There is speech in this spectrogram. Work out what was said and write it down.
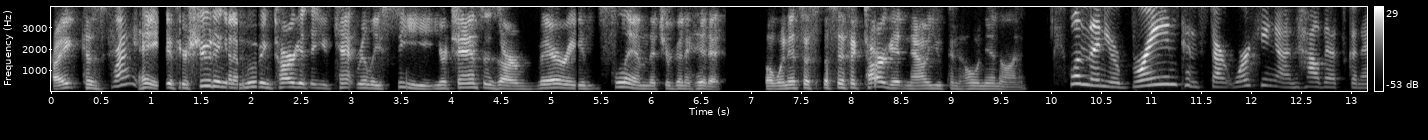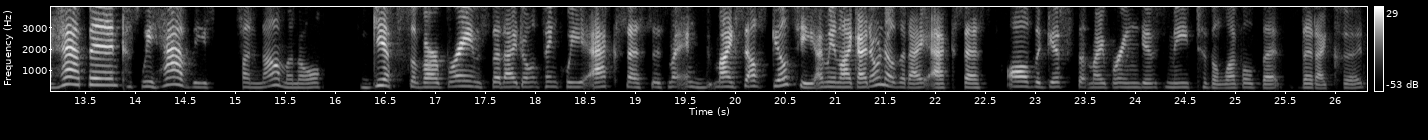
right? Because right. hey, if you're shooting at a moving target that you can't really see, your chances are very slim that you're going to hit it. But when it's a specific target, now you can hone in on it. Well, and then your brain can start working on how that's going to happen because we have these phenomenal gifts of our brains that I don't think we access as my and myself guilty. I mean, like I don't know that I access all the gifts that my brain gives me to the level that that I could.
